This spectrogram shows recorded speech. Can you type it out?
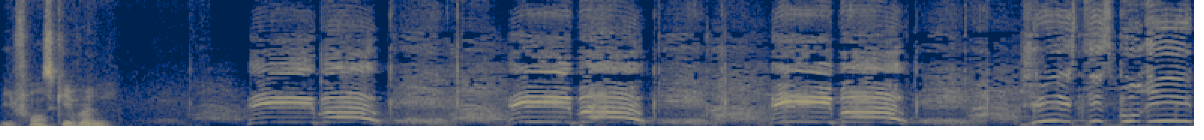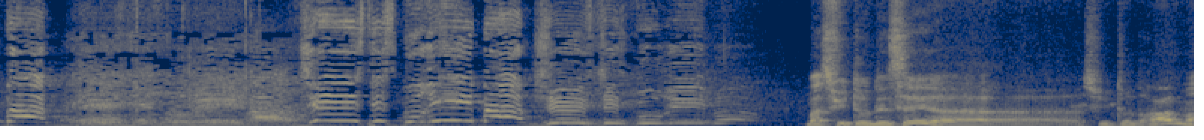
Ils font ce qu'ils veulent. Justice pour Iba Justice pour Iba Justice pour Iba bah, Suite au décès, euh, suite au drame,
